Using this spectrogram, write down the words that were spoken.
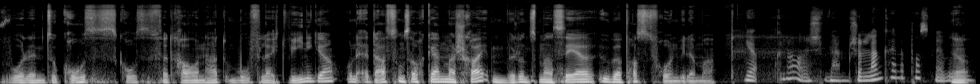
wo er denn so großes, großes Vertrauen hat und wo vielleicht weniger. Und er darf es uns auch gern mal schreiben. Würde uns mal sehr über Post freuen, wieder mal. Ja, genau. Wir haben schon lange keine Post mehr Ja. bekommen.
